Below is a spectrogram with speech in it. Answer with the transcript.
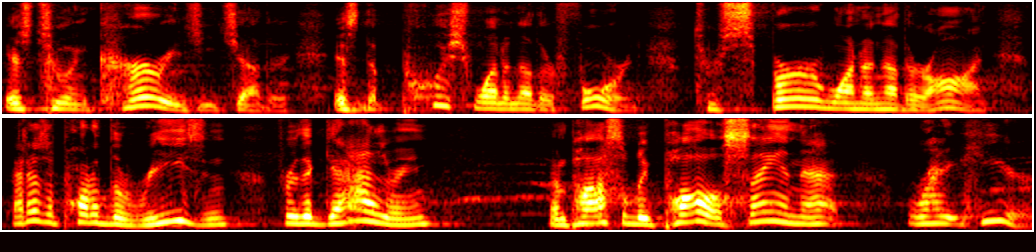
is to encourage each other, is to push one another forward, to spur one another on. That is a part of the reason for the gathering. And possibly Paul is saying that right here.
